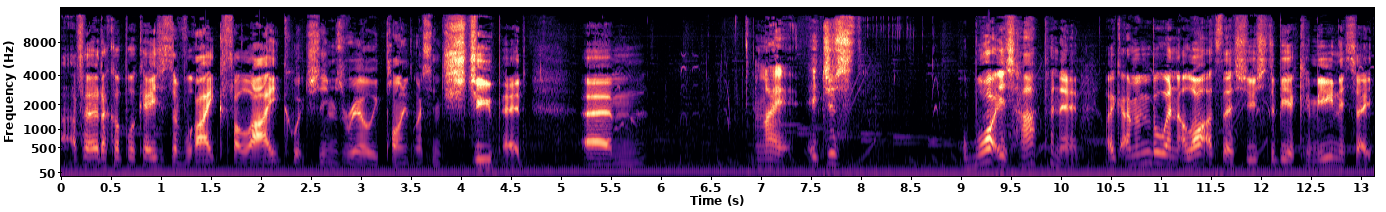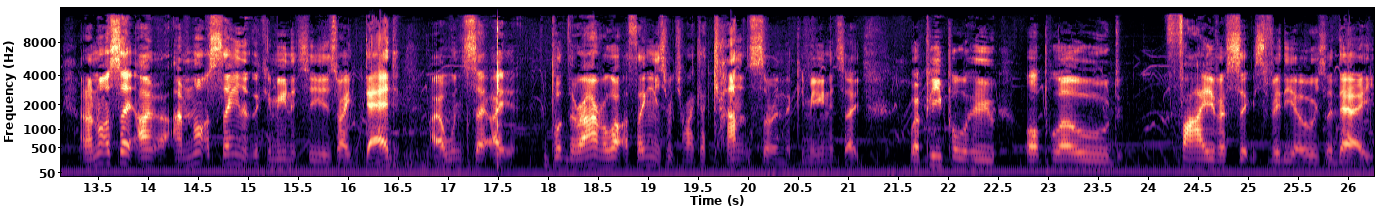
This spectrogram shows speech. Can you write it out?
I've heard a couple of cases of like for like, which seems really pointless and stupid. Um, like it just, what is happening? Like I remember when a lot of this used to be a community, and I'm not saying I'm not saying that the community is like dead. I wouldn't say like, but there are a lot of things which are like a cancer in the community, where people who upload five or six videos a day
